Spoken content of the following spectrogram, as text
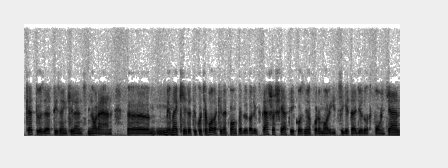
2019 nyarán ö, hogyha valakinek van kedve velük társasjátékozni, akkor a Margit sziget egy adott pontján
